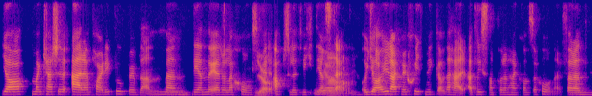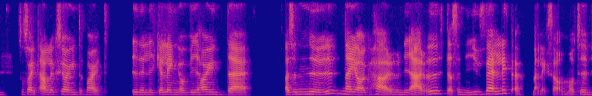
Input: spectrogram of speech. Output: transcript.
ja, man kanske är en party pooper ibland, men Mm. det är ändå er relation som Ja. är det absolut viktigaste. Ja. Och jag har ju lärt mig skitmycket av det här, att lyssna på den här konversationen. För att Mm. som sagt, Alex och jag har ju inte varit i det lika länge och vi har ju inte, alltså nu när jag hör hur ni är ute, alltså ni är ju väldigt öppna liksom och typ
